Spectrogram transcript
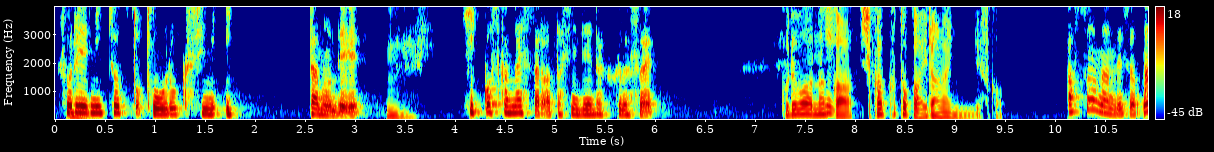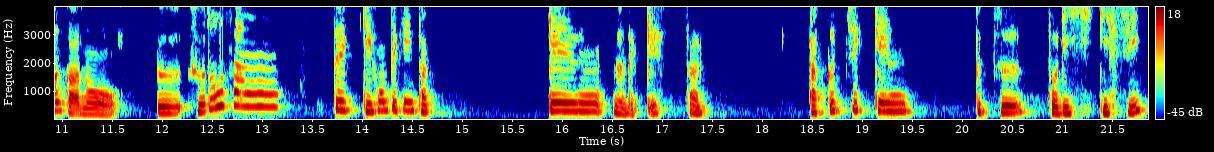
それにちょっと登録しに行ったので、うん。引っ越し考えてたら私に連絡ください。これはなんか資格とかいらないんですか？あ、そうなんですよ。なんかあの、ぶ不動産って基本的に宅建、なんだっけ、た宅地建物取引士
